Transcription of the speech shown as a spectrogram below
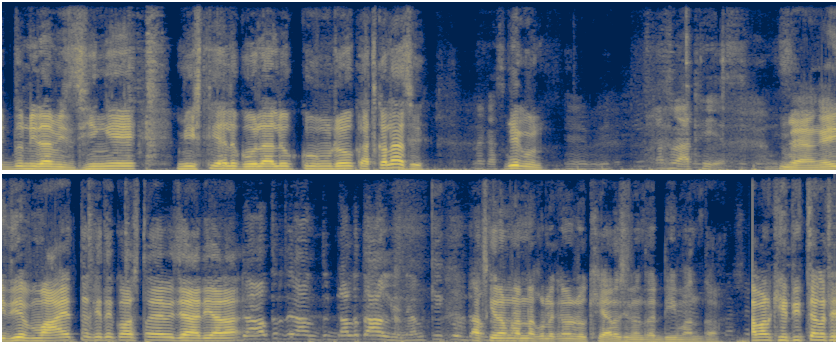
একদম নিরামিষ ঝিঙে মিষ্টি আলু গোল আলু কুমড়ো কাঁচকলা আছে? বেগুন? ব্যাং এই দিয়ে মায়ের তো খেতে কষ্ট হয়ে যাবে জানি আর আজকে এরকম রান্না করলে কেন খেয়ালও ছিল না তার ডিম আনতাম। আমার খেতে ইচ্ছা করছে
